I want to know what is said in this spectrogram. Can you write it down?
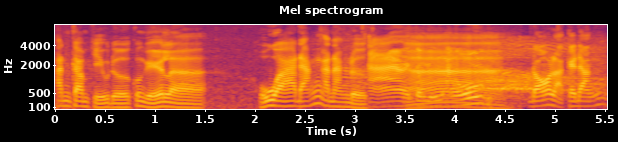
anh cam chịu được có nghĩa là hủ qua đắng anh ăn được. À trong vụ ăn uống đó là cay đắng.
